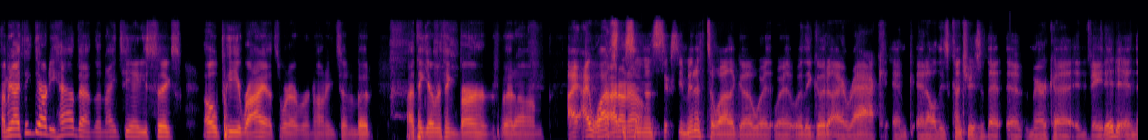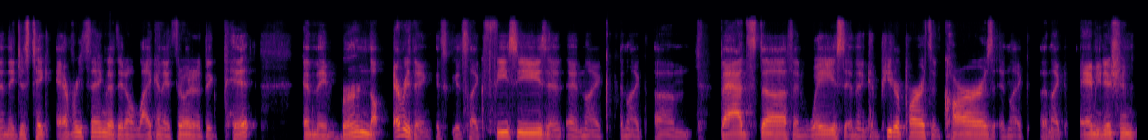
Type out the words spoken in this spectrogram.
I mean, I think they already had that in the 1986 OP riots, whatever in Huntington, but I think everything burned. But um, I, I watched I this thing on 60 Minutes a while ago where, where, where they go to Iraq and, and all these countries that uh, America invaded, and then they just take everything that they don't like and they throw it in a big pit and they burn the everything. It's it's like feces and, and like and like um bad stuff and waste and then computer parts and cars and like and like ammunition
